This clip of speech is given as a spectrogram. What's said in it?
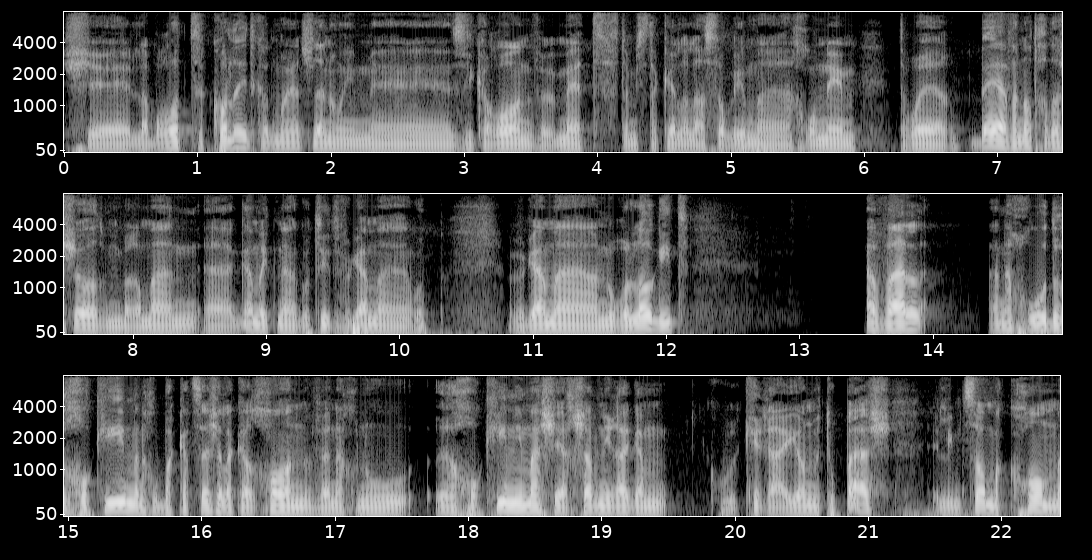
שלמרות כל ההתקדמויות שלנו עם uh, זיכרון, ובאמת, אתה מסתכל על העשורים האחרונים, אתה רואה הרבה הבנות חדשות ברמה uh, גם ההתנהגותית וגם, ה, וגם הנורולוגית, אבל אנחנו עוד רחוקים, אנחנו בקצה של הקרחון, ואנחנו רחוקים ממה שעכשיו נראה גם כרעיון מטופש, למצוא מקום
